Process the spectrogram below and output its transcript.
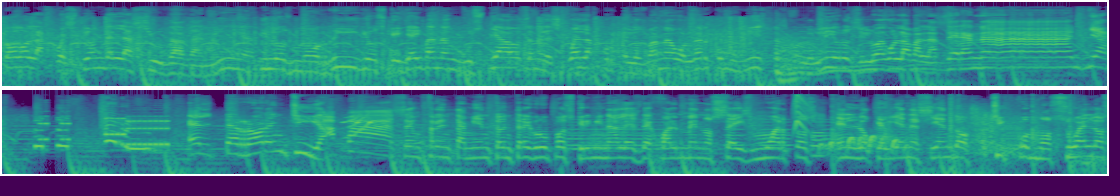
todo la cuestión de la ciudadanía y los morrillos que ya iban angustiados en la escuela porque los van a volver comunistas con los libros y luego la balacera. ¡Naya! El terror en Chiapas. Enfrentamiento entre grupos criminales dejó al menos seis muertos en lo que viene siendo Chico Mozuelos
